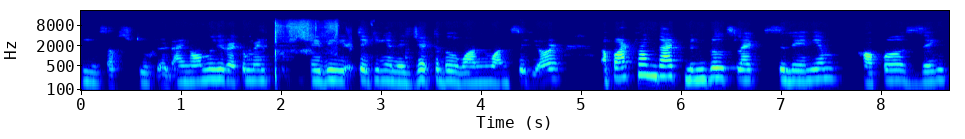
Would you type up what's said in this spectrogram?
being substituted. I normally recommend maybe taking an injectable one once a year Apart from that, minerals like selenium, copper, zinc,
